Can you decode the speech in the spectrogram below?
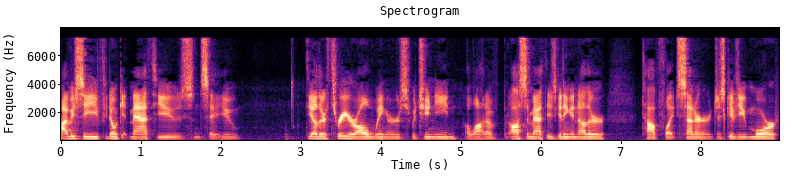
obviously, if you don't get Matthews, and say you, the other three are all wingers, which you need a lot of, but Auston Matthews getting another top flight center just gives you more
